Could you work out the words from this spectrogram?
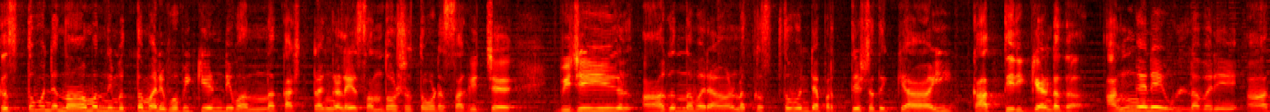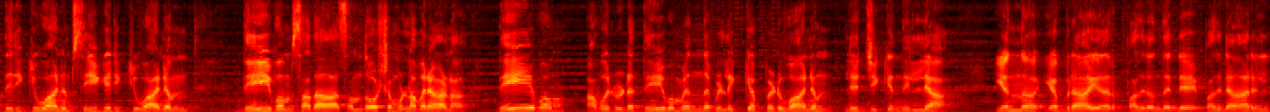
ക്രിസ്തുവിന്റെ നാമനിമിത്തം അനുഭവിക്കേണ്ടി വന്ന കഷ്ടങ്ങളെ സന്തോഷത്തോടെ സഹിച്ച് വിജയികൾ ആകുന്നവരാണ് ക്രിസ്തുവിന്റെ പ്രത്യക്ഷതയ്ക്കായി കാത്തിരിക്കേണ്ടത്. അങ്ങനെയുള്ളവരെ ആദരിക്കുവാനും സ്വീകരിക്കുവാനും ദൈവം സദാ സന്തോഷമുള്ളവനാണ്. ദൈവം അവരുടെ ദൈവമെന്ന് വിളിക്കപ്പെടുവാനും ലജ്ജിക്കുന്നില്ല. എന്ന് എബ്രായർ പതിനൊന്നിന്റെ പതിനാറിൽ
